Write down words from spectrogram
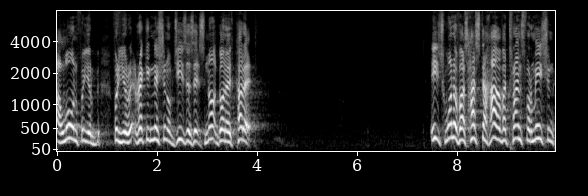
alone for your, for your recognition of Jesus, it's not going to cut it. Each one of us has to have a transformation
